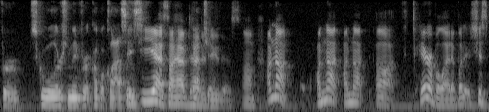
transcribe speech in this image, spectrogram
for school or something for a couple classes. Yes, I have had to do this. Um, I'm not. I'm not. I'm not uh, terrible at it, but it's just.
